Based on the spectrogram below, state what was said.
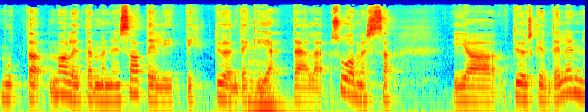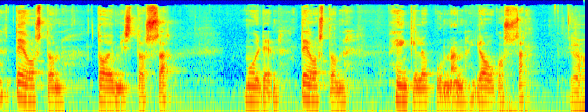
mutta mä olen tämmöinen satelliittityöntekijä mm. täällä Suomessa ja työskentelen teoston toimistossa muiden teoston henkilökunnan joukossa Joo.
